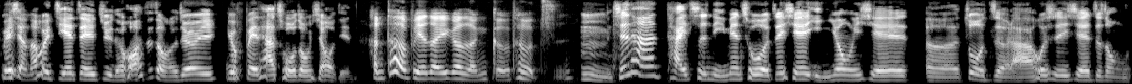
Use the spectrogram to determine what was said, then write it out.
没想到会接这一句的话，这种就会又被他戳中笑点，很特别的一个人格特质。嗯，其实他台词里面除了这些引用一些呃作者啦，或是一些这种。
